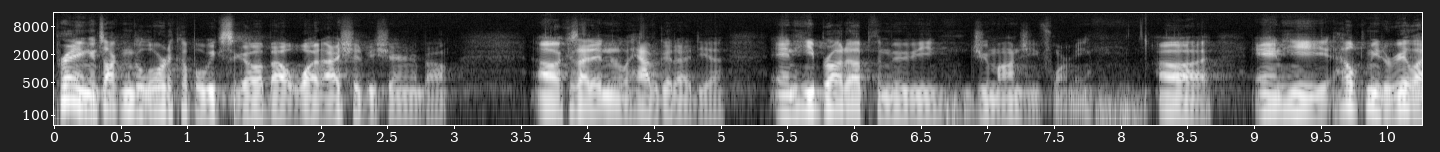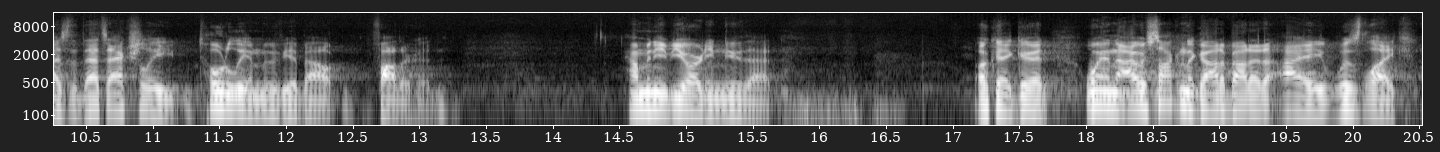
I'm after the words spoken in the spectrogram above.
praying and talking to the Lord a couple weeks ago about what I should be sharing about because uh, I didn't really have a good idea. And He brought up the movie Jumanji for me. Uh, and He helped me to realize that that's actually totally a movie about fatherhood. How many of you already knew that? Okay, good. When I was talking to God about it, I was like,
